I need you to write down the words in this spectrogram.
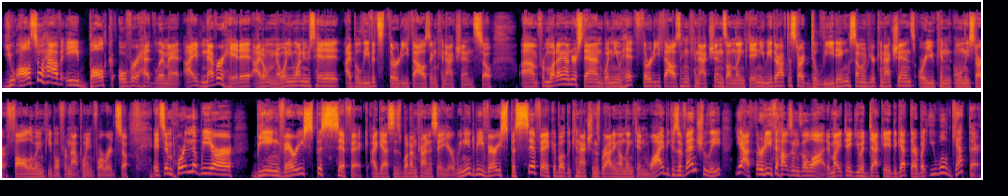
you also have a bulk overhead limit. I've never hit it. I don't know anyone who's hit it. I believe it's 30,000 connections. So um, from what I understand, when you hit 30,000 connections on LinkedIn, you either have to start deleting some of your connections or you can only start following people from that point forward. So it's important that we are being very specific, I guess, is what I'm trying to say here. We need to be very specific about the connections we're adding on LinkedIn. Why? Because eventually, yeah, 30,000 is a lot. It might take you a decade to get there, but you will get there.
